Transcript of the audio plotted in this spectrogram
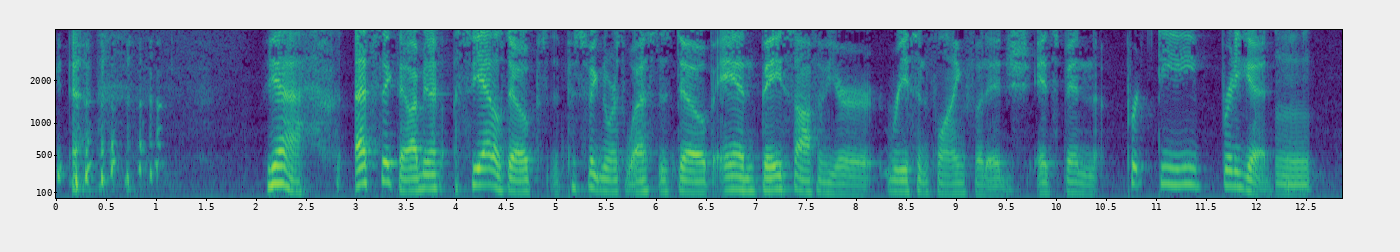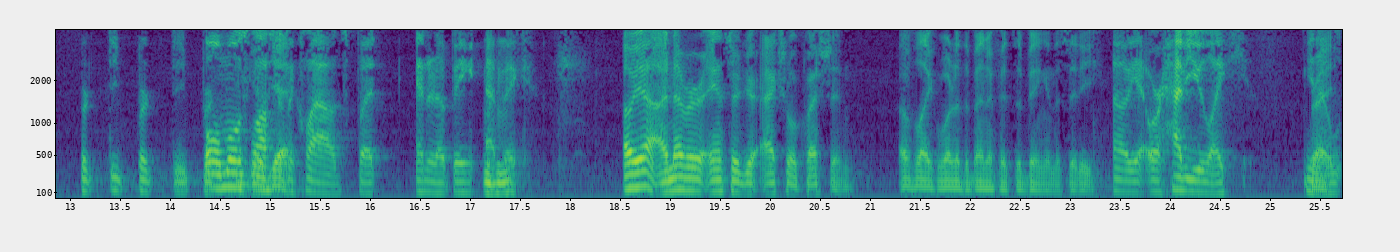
Yeah. yeah. That's sick though. I mean, Seattle's dope. Pacific Northwest is dope. And based off of your recent flying footage, it's been pretty, pretty good. Mm, pretty, pretty, pretty Almost good, lost yeah. in the clouds, but ended up being Mhm. epic. Oh yeah, I never answered your actual question of like what are the benefits of being in the city, Oh yeah. Or have you like, you right? know,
